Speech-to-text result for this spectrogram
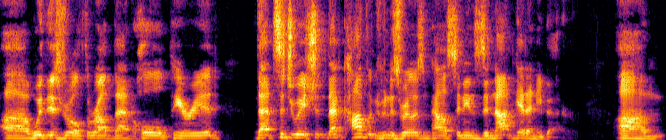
uh, with Israel throughout that whole period, that situation, that conflict between Israelis and Palestinians, did not get any better. Um,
